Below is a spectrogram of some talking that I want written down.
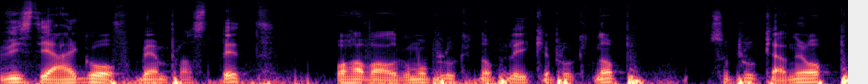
hvis jeg går forbi en plastbit og har valget om å plukke den opp eller ikke plukke den opp, så plukker jeg den jo opp.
